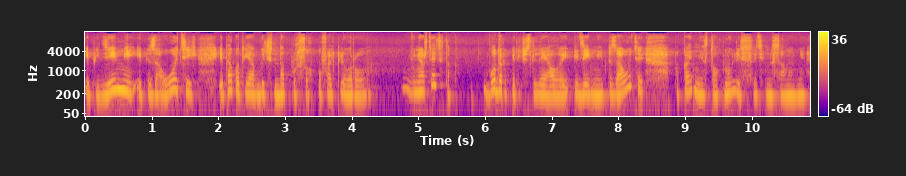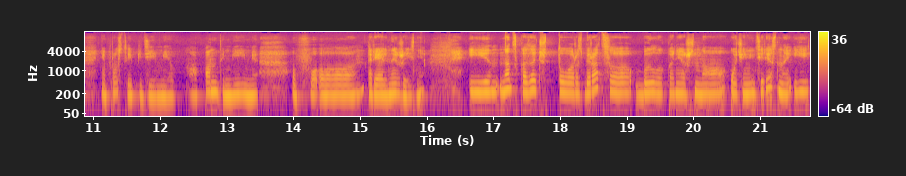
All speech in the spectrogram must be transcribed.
эпидемий, эпизоотий. И так вот я обычно на курсах по фольклору в университете так бодро перечисляла эпидемии эпизоотий, пока не столкнулись с этими самыми не просто эпидемиями, а пандемиями в э, реальной жизни. И надо сказать, что разбираться было, конечно, очень интересно и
